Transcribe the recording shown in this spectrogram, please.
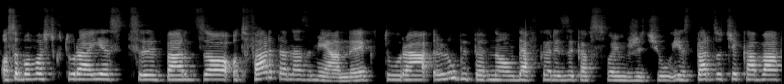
osobowość, która jest e, bardzo otwarta na zmiany, która lubi pewną dawkę ryzyka w swoim życiu, jest bardzo ciekawa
